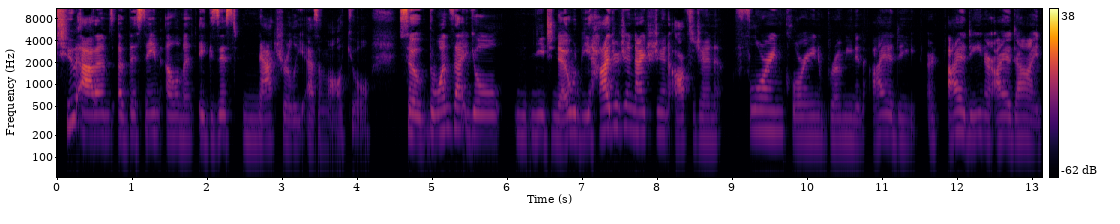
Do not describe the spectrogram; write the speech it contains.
two atoms of the same element exist naturally as a molecule. So the ones that you'll need to know would be hydrogen, nitrogen, oxygen, fluorine, chlorine, bromine, and iodine or iodine or iodine.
